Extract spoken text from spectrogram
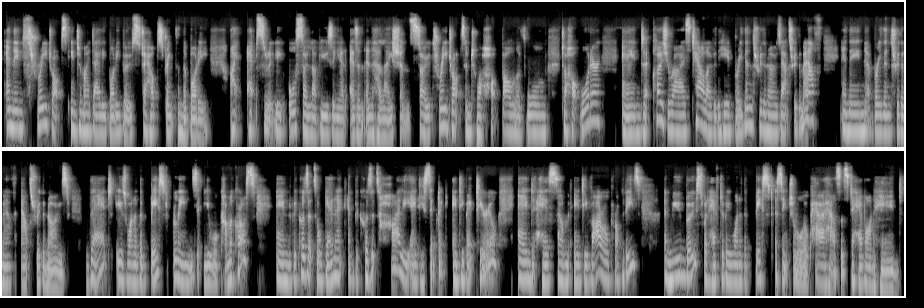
and then three drops into my daily body boost to help strengthen the body. I absolutely also love using it as an inhalation. So, three drops into a hot bowl of warm to hot water and close your eyes, towel over the head, breathe in through the nose, out through the mouth, and then breathe in through the mouth, out through the nose. That is one of the best blends you will come across. And because it's organic and because it's highly antiseptic, antibacterial, and has some antiviral properties, Immune Boost would have to be one of the best essential oil powerhouses to have on hand.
